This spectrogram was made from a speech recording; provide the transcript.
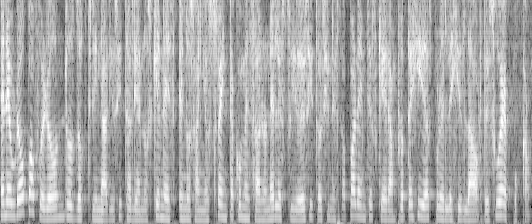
En Europa fueron los doctrinarios italianos quienes en los años 30 comenzaron el estudio de situaciones aparentes que eran protegidas por el legislador de su época.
